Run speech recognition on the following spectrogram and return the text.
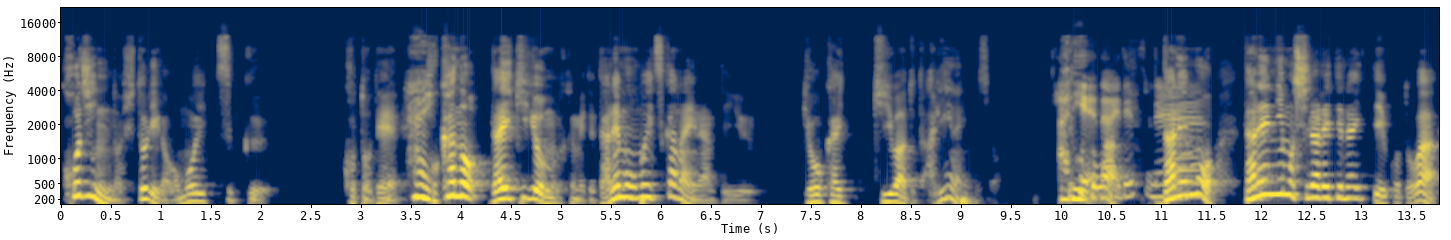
個人の一人が思いつくことで、はい。他の大企業も含めて誰も思いつかないなんていう業界、キーワードってありえないんですよ。ありえないですね。誰、も、誰にも知られてないっていうことは、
